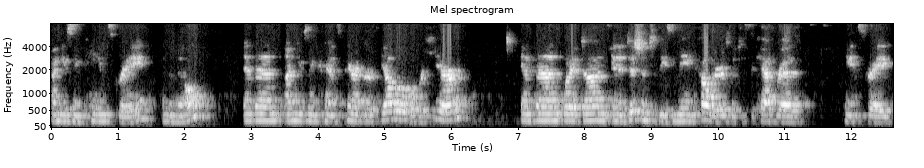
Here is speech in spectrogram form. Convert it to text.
I'm using Payne's gray in the middle. And then I'm using transparent earth yellow over here. And then what I've done in addition to these main colors, which is the cad red, Payne's gray,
